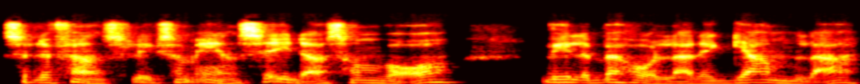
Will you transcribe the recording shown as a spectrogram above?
Så det fanns liksom en sida som var, ville behålla det gamla,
